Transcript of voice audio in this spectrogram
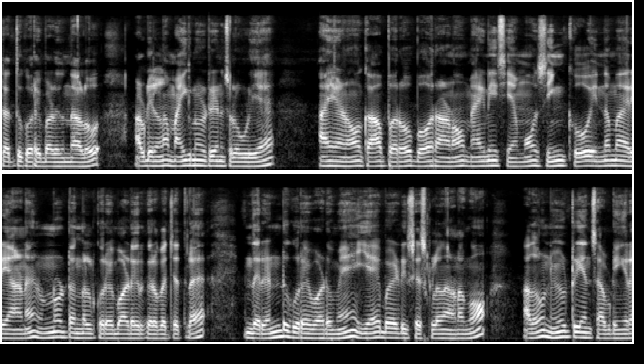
சத்து குறைபாடு இருந்தாலோ அப்படி இல்லைனா மைக்ரோனியூட்ரியன் சொல்லக்கூடிய அயனோ காப்பரோ போரானோ மேக்னீசியமோ சிங்கோ இந்த மாதிரியான நுண்ணூட்டங்கள் குறைபாடு இருக்கிற பட்சத்தில் இந்த ரெண்டு குறைபாடுமே ஏபயோட்டிக் ஸ்ட்ரெஸ்குள்ளே தான் அடங்கும். அதுவும் நியூட்ரியன்ஸ் அப்படிங்கிற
